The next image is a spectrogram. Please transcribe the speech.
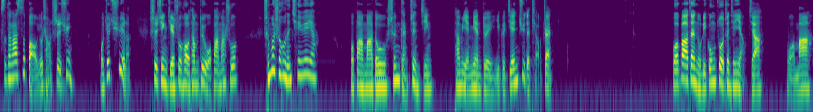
斯特拉斯堡有场试训，我就去了。试训结束后，他们对我爸妈说：“什么时候能签约呀？”我爸妈都深感震惊，他们也面对一个艰巨的挑战。我爸在努力工作挣钱养家，我妈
